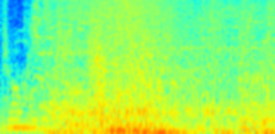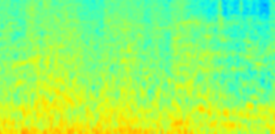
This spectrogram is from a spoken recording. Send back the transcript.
Destroyed. Legendary.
